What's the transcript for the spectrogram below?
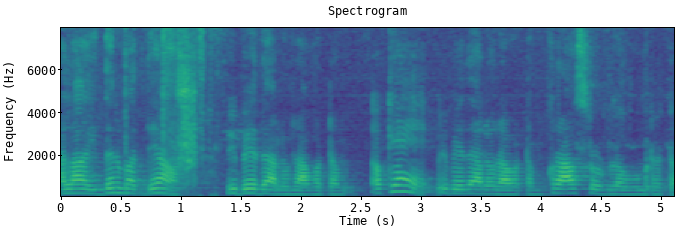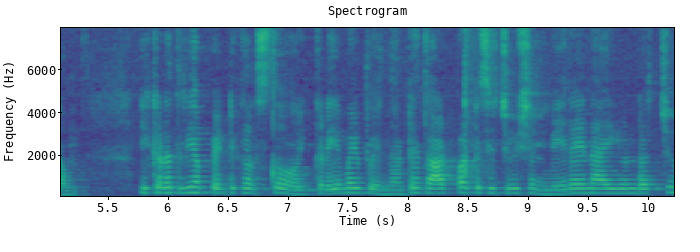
అలా ఇద్దరి మధ్య విభేదాలు రావటం ఓకే? విభేదాలు రావటం క్రాస్ రోడ్లో ఉండటం. ఇక్కడ త్రీ ఆఫ్ పెంటికల్స్తో ఇక్కడ ఏమైపోయిందంటే థర్డ్ పార్టీ సిచ్యువేషన్ మీరైనా అయి ఉండొచ్చు.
